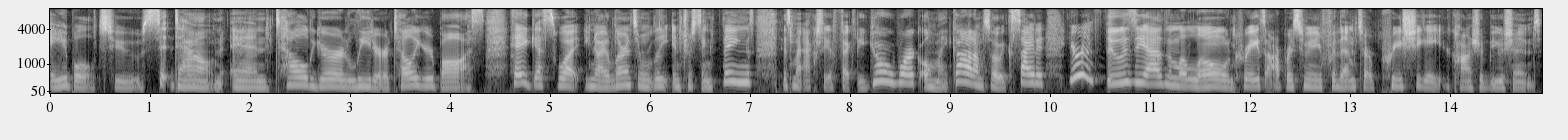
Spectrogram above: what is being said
able to sit down and tell your leader, tell your boss, hey, guess what? You know, I learned some really interesting things. This might actually affect your work. Oh my God, I'm so excited. Your enthusiasm alone creates opportunity for them to appreciate your contributions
